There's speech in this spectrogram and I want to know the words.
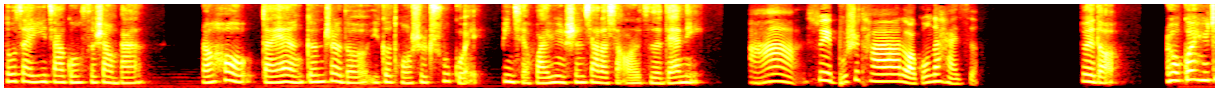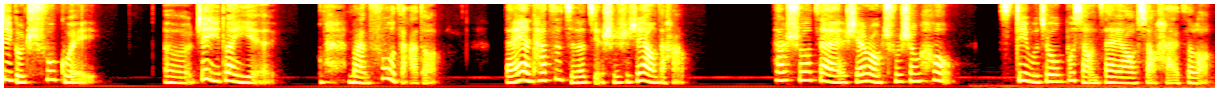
都在一家公司上班。然后，Diane 跟这儿的一个同事出轨，并且怀孕，生下了小儿子 Danny。啊，所以不是她老公的孩子。对的。然后，关于这个出轨，呃，这一段也蛮 复杂的。Diane 她自己的解释是这样的哈，她说在 Cheryl 出生后。Steve 就不想再要小孩子了，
